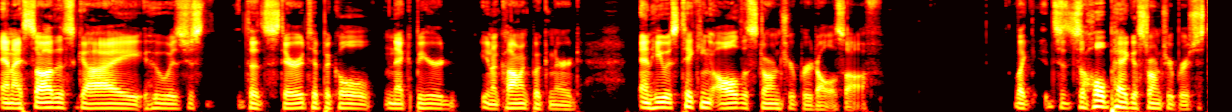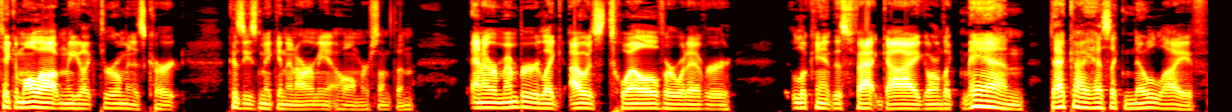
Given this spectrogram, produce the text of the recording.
and I saw this guy who was just the stereotypical neckbeard, you know, comic book nerd, and he was taking all the stormtrooper dolls off. Like it's just a whole peg of stormtroopers. Just take them all out, and he like threw them in his cart because he's making an army at home or something. And I remember like I was twelve or whatever, looking at this fat guy, going like, "Man, that guy has like no life."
